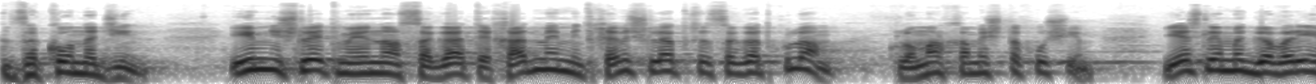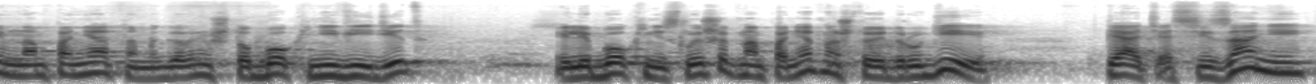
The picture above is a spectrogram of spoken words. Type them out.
закон один. Им не шлет мено сагат эхадме, митхев шлят сагат кулам. Клумар хамеш тахушим. Если мы говорим, нам понятно, мы говорим, что Бог не видит, или Бог не слышит, нам понятно, что и другие пять осязаний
